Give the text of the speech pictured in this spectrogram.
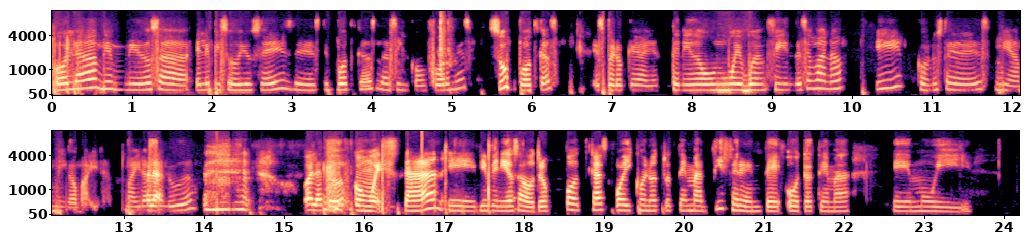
Hola, bienvenidos a el episodio 6 de este podcast, Las Inconformes, su podcast. Espero que hayan tenido un muy buen fin de semana y con ustedes mi amiga Mayra. Mayra, Hola. saluda. Hola a todos, ¿cómo están? Eh, bienvenidos a otro podcast, hoy con otro tema diferente, otro tema eh, muy,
